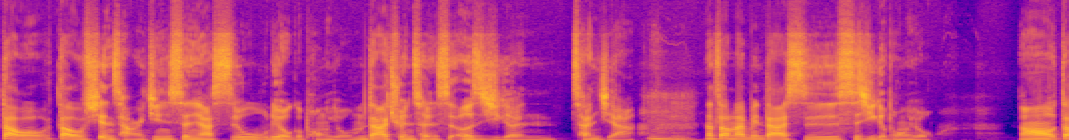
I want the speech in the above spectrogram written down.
到到现场已经剩下十五六个朋友，我们大概全程是二十几个人参加。嗯。那到那边大概十十几个朋友，然后到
